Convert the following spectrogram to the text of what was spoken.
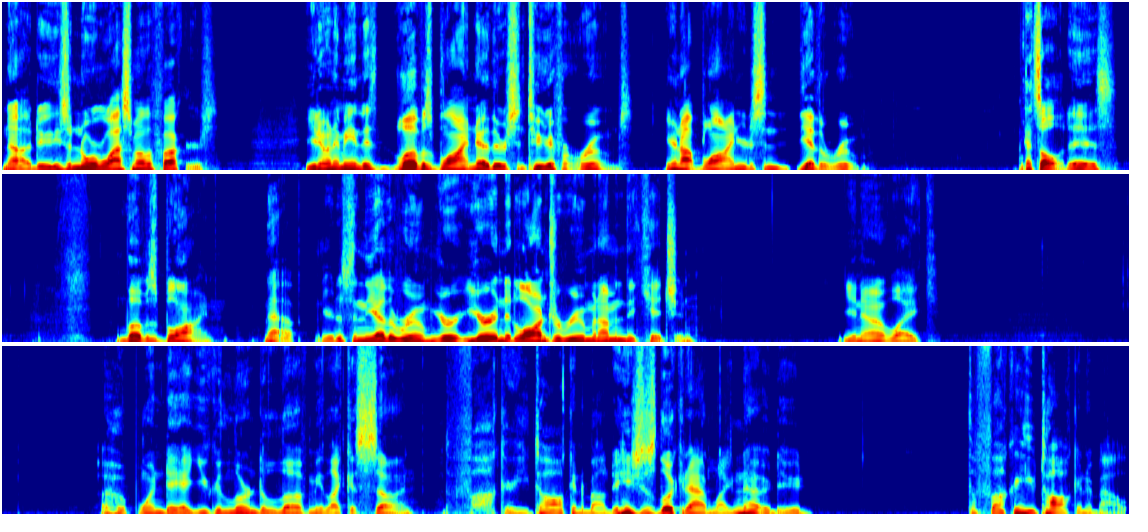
No, dude, these are normal ass motherfuckers. You know what I mean? This love is blind. No, they're just in two different rooms. You're not blind. You're just in the other room. That's all it is. Love is blind. No, you're just in the other room. You're you're in the laundry room and I'm in the kitchen. You know, like I hope one day you can learn to love me like a son. The fuck are you talking about? And he's just looking at him like, no, dude. The fuck are you talking about?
